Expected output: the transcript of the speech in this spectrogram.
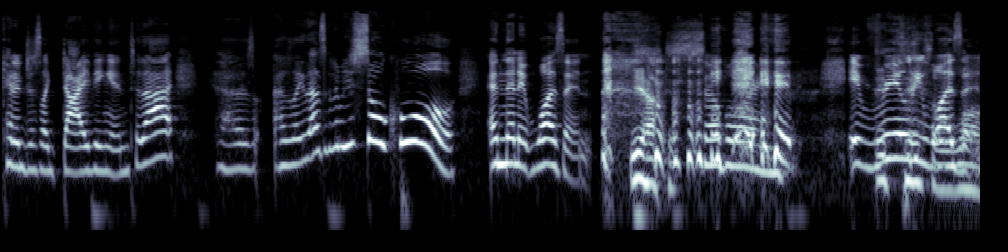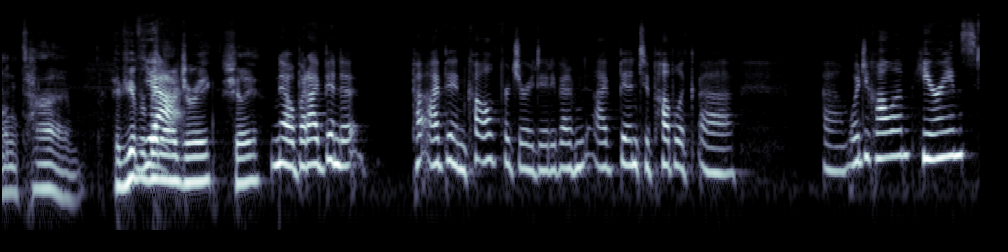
kind of just like diving into that. I was, I was like, that's gonna be so cool. And then it wasn't. Yeah. So boring. it it really takes wasn't. a long time. Have you ever been Yeah. on a jury, Shelia? No, but I've been to, pu- I've been called for jury duty, but I've, I've been to public, uh, um, what'd you call them? Hearings?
